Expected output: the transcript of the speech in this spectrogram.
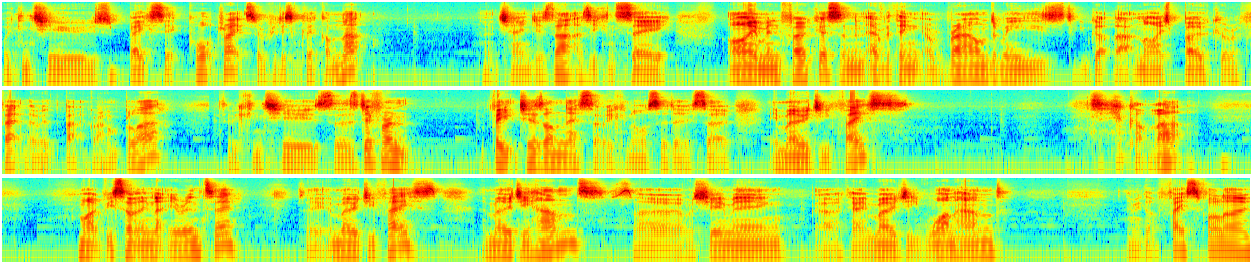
We can choose basic portrait, so if we just click on that, it changes that. As you can see, I'm in focus and then everything around me is, you've got that nice bokeh effect there with background blur. So we can choose, so there's different features on this that we can also do. So emoji face, so you've got that. Might be something that you're into. So emoji face, emoji hands. So I'm assuming, uh, okay, emoji one hand. Then we've got face follow,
